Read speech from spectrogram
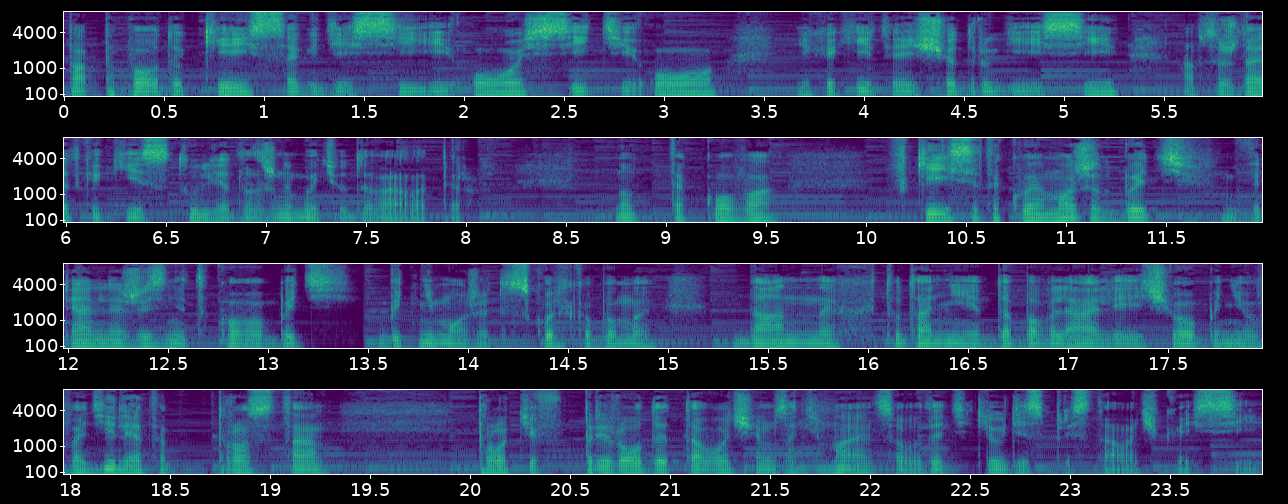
по, по поводу кейса, где CEO, CTO и какие-то еще другие C обсуждают, какие стулья должны быть у девелоперов. Но такого в кейсе такое может быть, в реальной жизни такого быть, быть не может. Сколько бы мы данных туда не добавляли и чего бы не вводили, это просто против природы того, чем занимаются вот эти люди с приставочкой C.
